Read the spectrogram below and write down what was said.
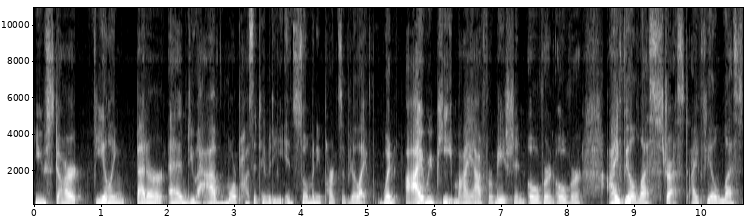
you start feeling better and you have more positivity in so many parts of your life. When I repeat my affirmation over and over, I feel less stressed. I feel less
